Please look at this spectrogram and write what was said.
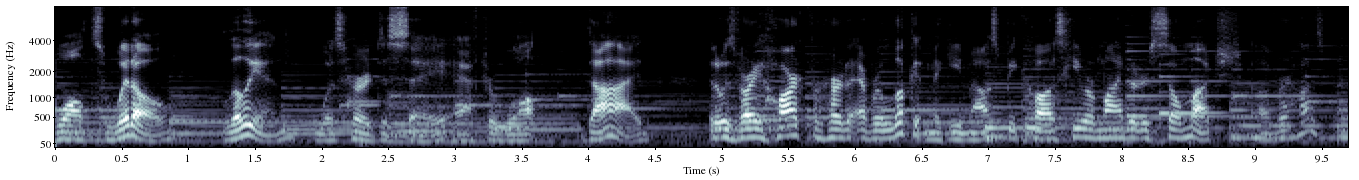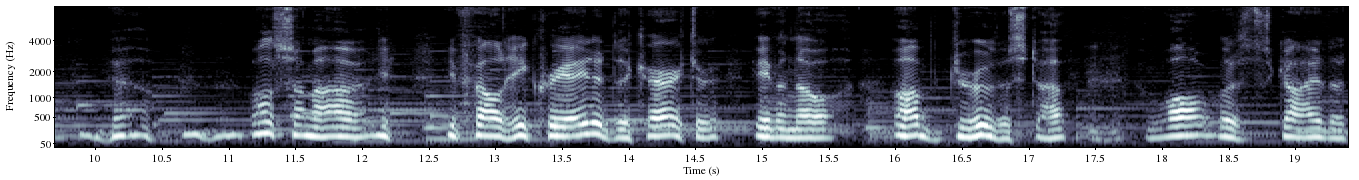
Walt's widow, Lillian, was heard to say after Walt died that it was very hard for her to ever look at Mickey Mouse because he reminded her so much of her husband. Yeah. Well, somehow you, felt he created the character, even though Ub drew the stuff. Mm-hmm. Walt was the guy that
